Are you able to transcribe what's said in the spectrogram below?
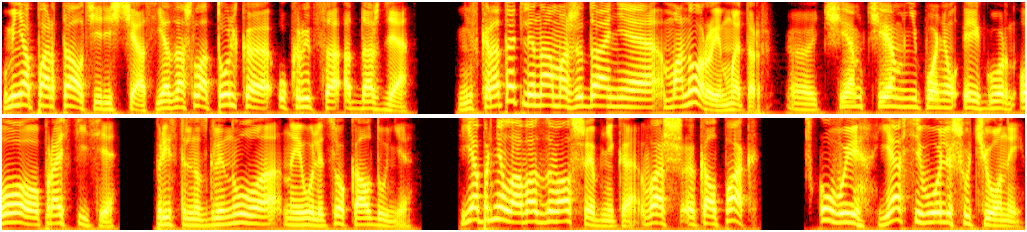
«У меня портал через час, я зашла только укрыться от дождя. Не скоротать ли нам ожидание Маноры, мэтр?» э, «Чем-чем?» — не понял Эйгорн. «О, простите, Пристально взглянула на его лицо колдунья. «Я приняла вас за волшебника. Ваш э, колпак...» «Увы, я всего лишь ученый».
